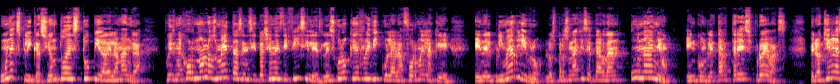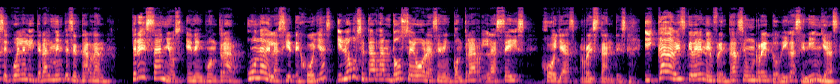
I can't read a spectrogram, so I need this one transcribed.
una explicación toda estúpida de la manga, pues mejor no los metas en situaciones difíciles. Les juro que es ridícula la forma en la que en el primer libro los personajes se tardan un año en completar tres pruebas, pero aquí en la secuela literalmente se tardan tres años en encontrar una de las siete joyas y luego se tardan 12 horas en encontrar las seis joyas restantes. Y cada vez que deben enfrentarse a un reto, dígase ninjas,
